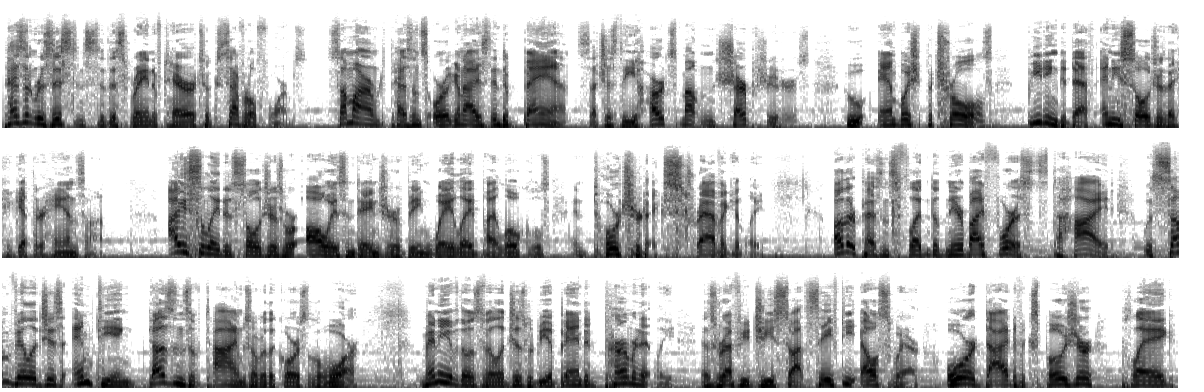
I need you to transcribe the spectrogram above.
Peasant resistance to this reign of terror took several forms. Some armed peasants organized into bands, such as the Harz Mountain sharpshooters, who ambushed patrols, beating to death any soldier they could get their hands on. Isolated soldiers were always in danger of being waylaid by locals and tortured extravagantly. Other peasants fled into nearby forests to hide, with some villages emptying dozens of times over the course of the war. Many of those villages would be abandoned permanently as refugees sought safety elsewhere or died of exposure, plague,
